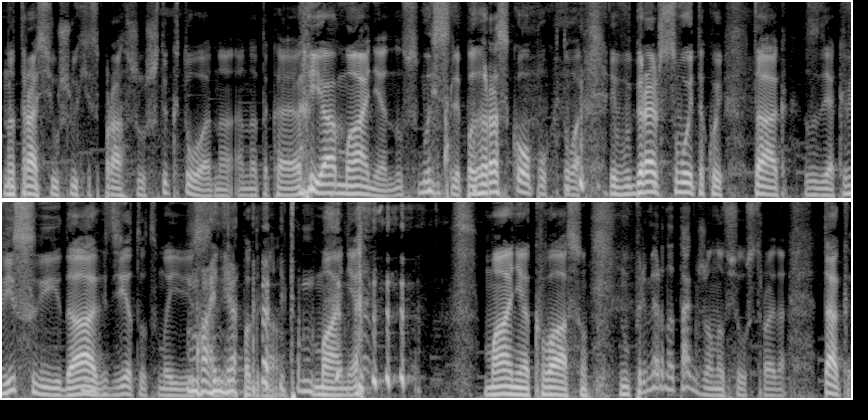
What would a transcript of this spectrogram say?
на трассе у шлюхи спрашиваешь, ты кто? Она, она такая, я Маня. Ну, в смысле, по гороскопу кто? И выбираешь свой такой, так, зодиак, весы, да, где тут мои весы? Маня. Погнал. Маня. Мания квасу. Ну, примерно так же оно все устроено. Так,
